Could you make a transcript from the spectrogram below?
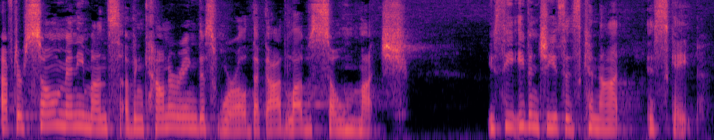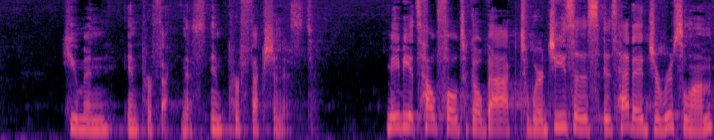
after so many months of encountering this world that God loves so much. You see, even Jesus cannot escape human imperfectness, imperfectionist. Maybe it's helpful to go back to where Jesus is headed, Jerusalem,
